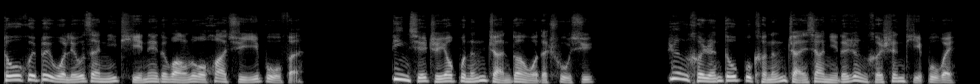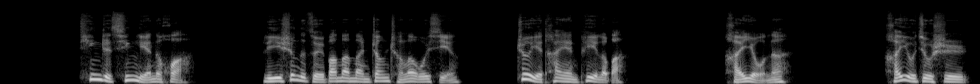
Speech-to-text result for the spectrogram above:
都会被我留在你体内的网络划去一部分，并且只要不能斩断我的触须，任何人都不可能斩下你的任何身体部位。听着青莲的话，李胜的嘴巴慢慢张成了 O 型，这也太 NP 了吧？还有呢？还有就是，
